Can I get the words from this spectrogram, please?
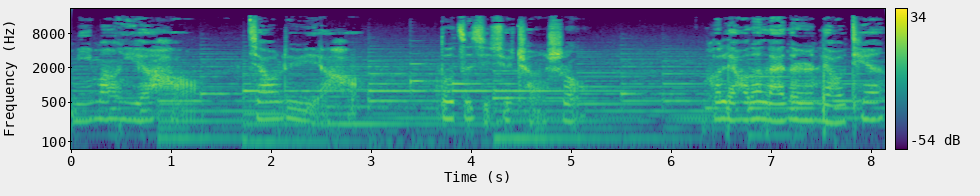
迷茫也好，焦虑也好，都自己去承受。和聊得来的人聊天，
